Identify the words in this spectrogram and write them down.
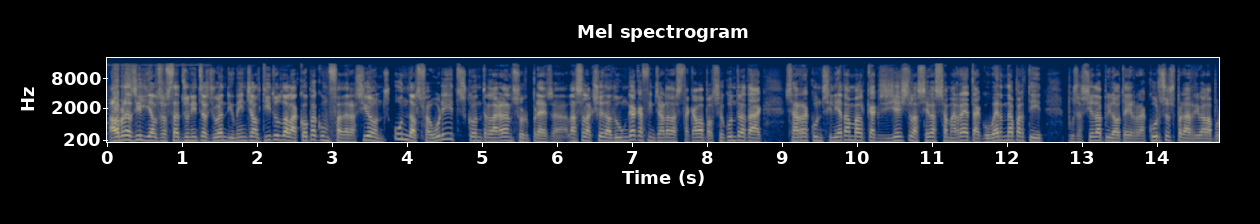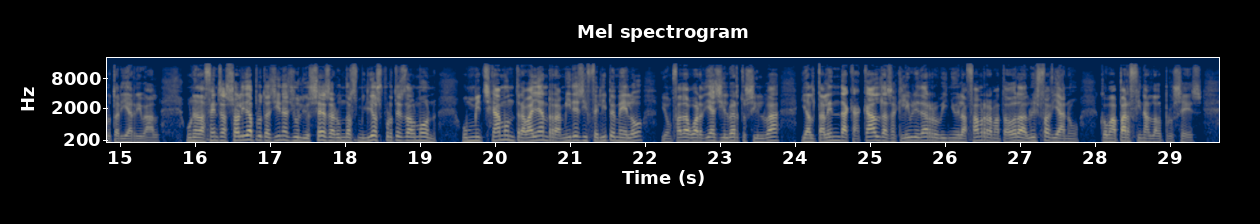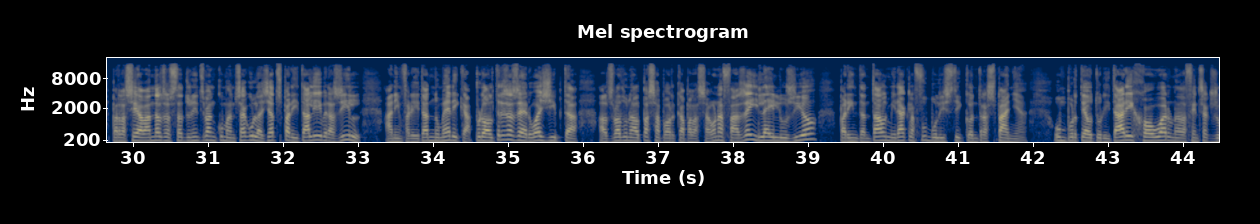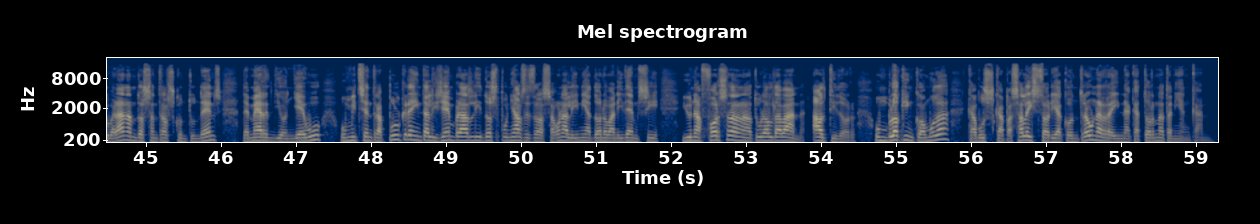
El Brasil i els Estats Units es juguen diumenge el títol de la Copa Confederacions, un dels favorits contra la gran sorpresa. La selecció de Dunga, que fins ara destacava pel seu contraatac, s'ha reconciliat amb el que exigeix la seva samarreta, govern de partit, possessió de pilota i recursos per arribar a la porteria rival. Una defensa sòlida protegint a Julio César, un dels millors porters del món, un mig camp on treballen Ramírez i Felipe Melo i on fa de guardià Gilberto Silva i el talent de Cacà, el desequilibri de Rubinho i la fam rematadora de Luis Fabiano com a part final del procés. Per la la seva banda, els Estats Units van començar golejats per Itàlia i Brasil en inferioritat numèrica, però el 3-0 a Egipte els va donar el passaport cap a la segona fase i la il·lusió per intentar el miracle futbolístic contra Espanya. Un porter autoritari, Howard, una defensa exuberant amb dos centrals contundents, de Mert i Onyewu, un mig centre pulcre i intel·ligent, Bradley, dos punyals des de la segona línia, Donovan i Dempsey, i una força de la natura al davant, Altidor, un bloc incòmode que busca passar la història contra una reina que torna a tenir encant.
